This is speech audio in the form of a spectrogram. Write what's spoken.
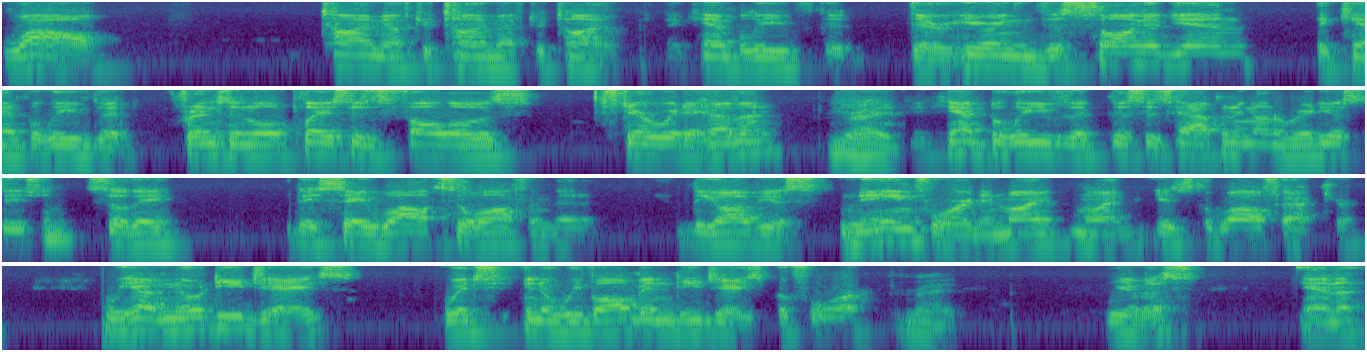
wow, time after time after time. They can't believe that they're hearing this song again. They can't believe that Friends in Low Places follows Stairway to Heaven. Right. They can't believe that this is happening on a radio station. So they they say wow so often that the obvious name for it in my mind is the wow factor. We have no DJs, which you know we've all been DJs before. Right. Three of us, and uh,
